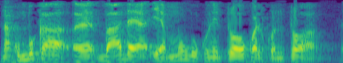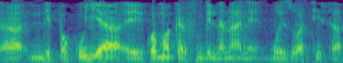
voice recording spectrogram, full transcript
Nakumbuka eh, baada ya, ya mungu kunitoa huko alikonitoa uh, nilipokuja ilikuwa eh, mwaka elfu mbili na nane mwezi wa tisa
